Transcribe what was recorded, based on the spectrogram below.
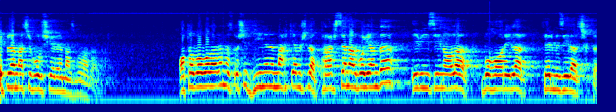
eplamachi bo'lish kerak emas birodarlar. Ota-bobolarimiz o'sha dinini mahkam ushlab, professional bo'lganda Ibn Sinolar, Buxoriylar, Termiziylar chiqdi.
